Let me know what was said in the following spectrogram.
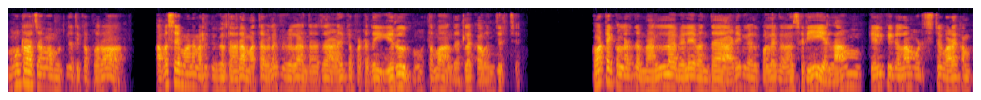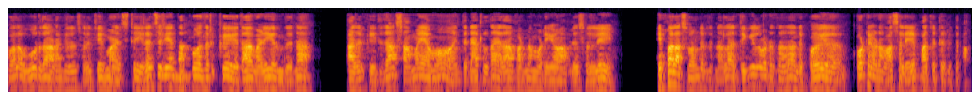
மூன்றாவது ஜாமா முடிஞ்சதுக்கு அப்புறம் அவசியமான விளக்குகள் தவிர மற்ற விளக்குகள் அந்த இடத்துல அணைக்கப்பட்டது. இருள் மொத்தமா அந்த இடத்துல கவிஞ்சிருச்சு கோட்டைக்குள்ள இருந்து மெல்ல வெளியே வந்த அடிமைகள் கொள்ளைகளும் சரி எல்லாம் கேளிக்கைகள்லாம் முடிச்சுட்டு வழக்கம் போல ஊர் தான் அடங்குதுன்னு சொல்லி தீர்மானிச்சுட்டு இளஞ்செழியன் தப்புவதற்கு ஏதாவது வழி இருந்ததுன்னா அதற்கு இதுதான் சமயமோ இந்த நேரத்துல தான் ஏதாவது பண்ண முடியும் அப்படின்னு சொல்லி ஹிப்பாலாஸ் வந்ததுனால திகிலோட தான் அந்த கோயில் கோட்டையோட வாசலையே பார்த்துட்டு இருக்கிறான்.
